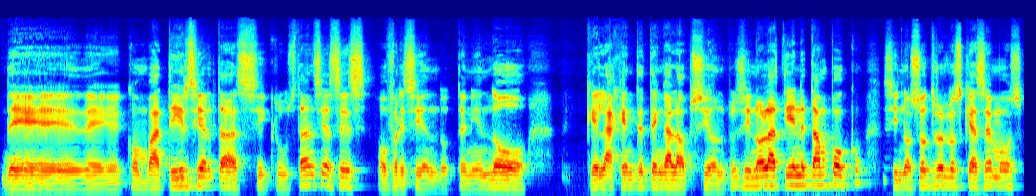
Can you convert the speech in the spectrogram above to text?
de, de, combatir ciertas circunstancias es ofreciendo, teniendo que la gente tenga la opción. Pues si no la tiene tampoco, si nosotros los que hacemos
